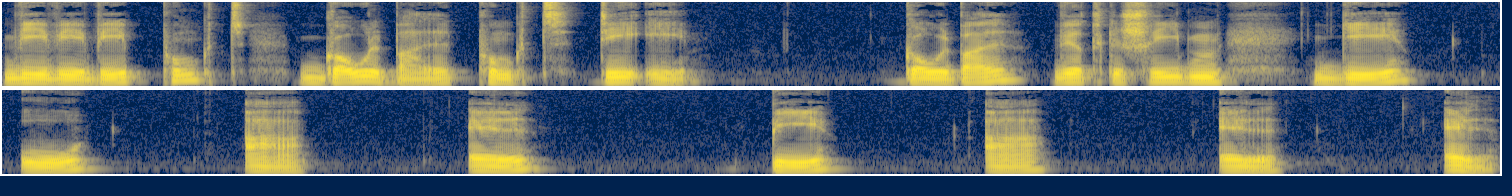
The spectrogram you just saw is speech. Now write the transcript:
www.goalball.de. Goalball wird geschrieben G O A L B A L L.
